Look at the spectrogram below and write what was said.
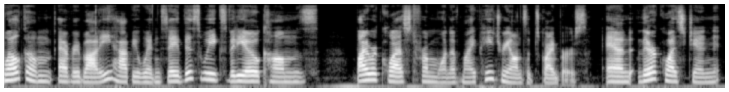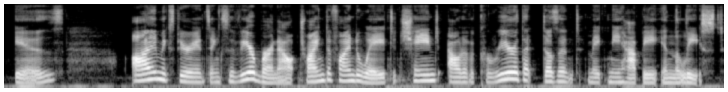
Welcome, everybody. Happy Wednesday. This week's video comes by request from one of my Patreon subscribers. And their question is I'm experiencing severe burnout trying to find a way to change out of a career that doesn't make me happy in the least.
